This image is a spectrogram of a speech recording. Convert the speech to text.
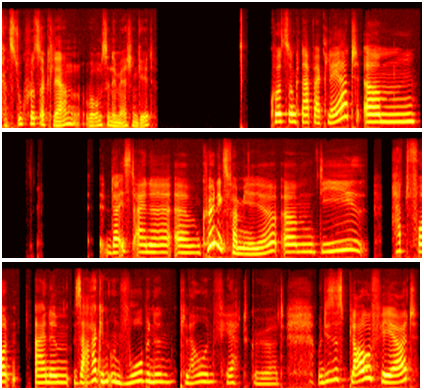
kannst du kurz erklären, worum es in dem Märchen geht? Kurz und knapp erklärt. Ähm, da ist eine ähm, Königsfamilie, ähm, die hat von einem sagenumwobenen blauen Pferd gehört. Und dieses blaue Pferd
